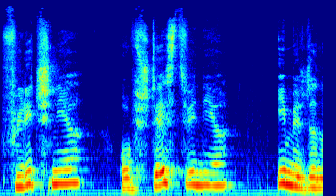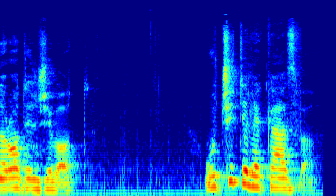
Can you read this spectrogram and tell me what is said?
в личния, обществения и международен живот. Учителя казва –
